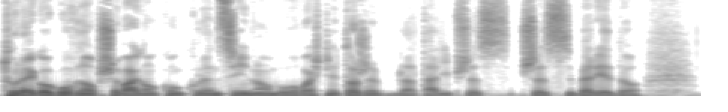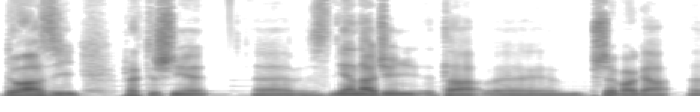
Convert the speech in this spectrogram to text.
którego główną przewagą konkurencyjną było właśnie to, że latali przez, przez Syberię do, do Azji, praktycznie e, z dnia na dzień ta e, przewaga e,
